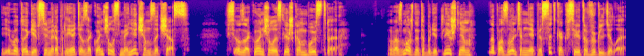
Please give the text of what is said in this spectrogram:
И в итоге все мероприятие закончилось менее чем за час. Все закончилось слишком быстро. Возможно, это будет лишним, но позвольте мне описать, как все это выглядело.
